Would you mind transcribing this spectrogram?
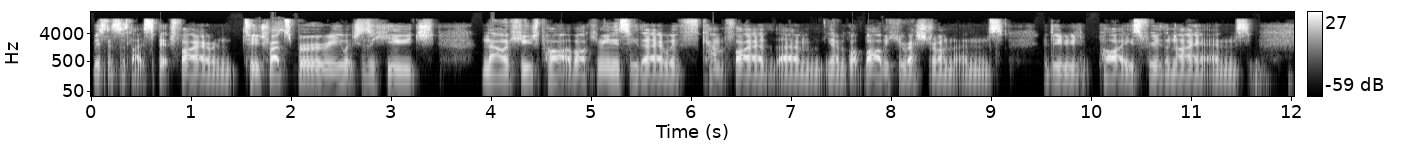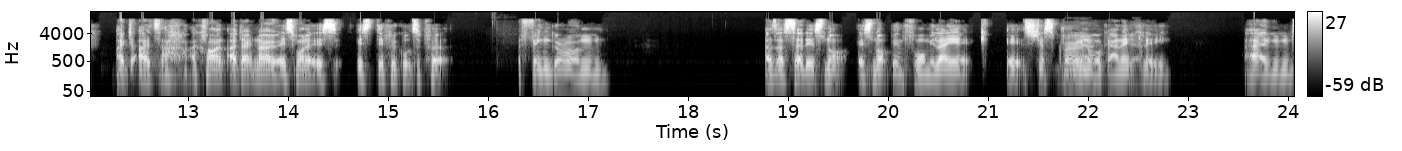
businesses like Spitfire and Two Tribes Brewery, which is a huge, now a huge part of our community there with Campfire. Um, you know, we've got barbecue restaurant and we do parties through the night. And I, I, I can't, I don't know. It's one, it's, it's difficult to put a finger on. As I said, it's not, it's not been formulaic it's just grown yeah, organically. Yeah. And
